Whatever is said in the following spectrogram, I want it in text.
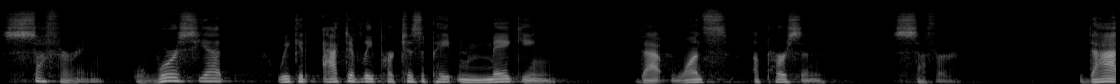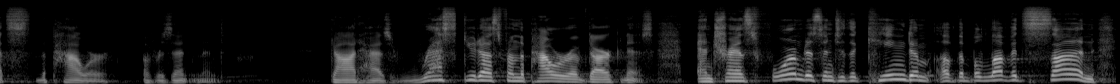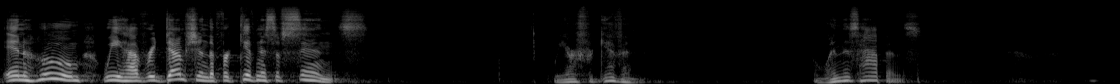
suffering. Or worse yet, we could actively participate in making that once a person suffer. That's the power of resentment. God has rescued us from the power of darkness and transformed us into the kingdom of the beloved Son, in whom we have redemption, the forgiveness of sins. We are forgiven. And when this happens,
